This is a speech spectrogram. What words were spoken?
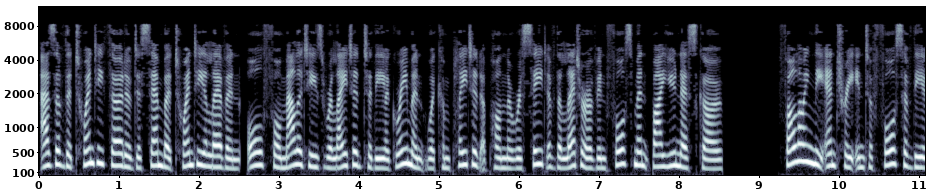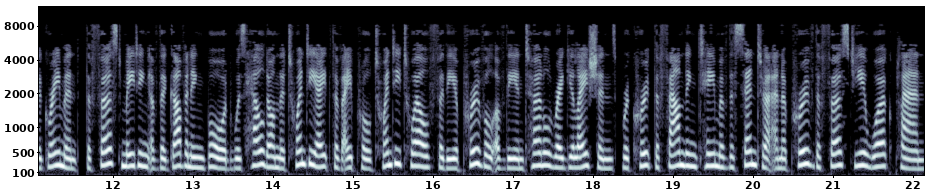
As of 23 December 2011, all formalities related to the agreement were completed upon the receipt of the letter of enforcement by UNESCO. Following the entry into force of the agreement, the first meeting of the Governing Board was held on 28 April 2012 for the approval of the internal regulations, recruit the founding team of the Centre and approve the first-year work plan.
